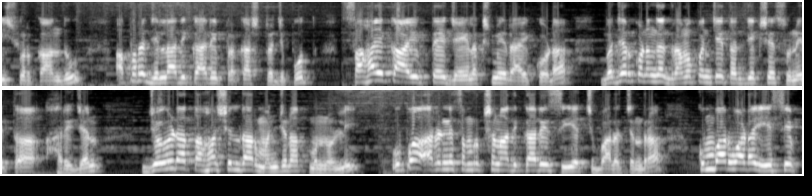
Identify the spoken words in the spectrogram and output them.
ಈಶ್ವರ್ ಕಾಂದು, ಅಪರ ಜಿಲ್ಲಾಧಿಕಾರಿ ಪ್ರಕಾಶ್ ರಜಪೂತ್, ಸಹಾಯಕ ಆಯುಕ್ತೆ ಜಯಲಕ್ಷ್ಮಿ ರಾಯಕೋಡ ಬಜರ್ಕೊಣಂಗ ಗ್ರಾಮ ಪಂಚಾಯತ್ ಅಧ್ಯಕ್ಷೆ ಸುನೀತಾ ಹರಿಜನ್, ಜೋಯಿಡಾ ತಹಶೀಲ್ದಾರ್ ಮಂಜುನಾಥ್ ಮುನ್ನೊಳ್ಳಿ, ಉಪ ಅರಣ್ಯ ಸಂರಕ್ಷಣಾಧಿಕಾರಿ ಸಿಎಚ್ ಬಾಲಚಂದ್ರ ಕುಂಬಾರವಾಡ ಎಸಿಎಫ್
